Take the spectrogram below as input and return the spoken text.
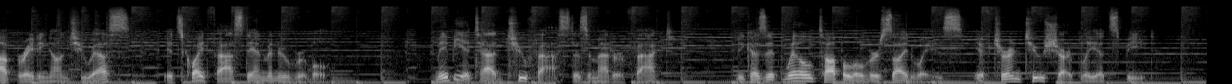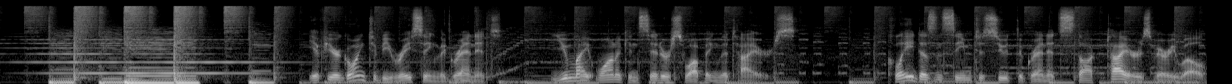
Operating on 2S, it's quite fast and maneuverable. Maybe a tad too fast as a matter of fact, because it will topple over sideways if turned too sharply at speed. If you're going to be racing the Granite, you might want to consider swapping the tires. Clay doesn't seem to suit the Granite's stock tires very well,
